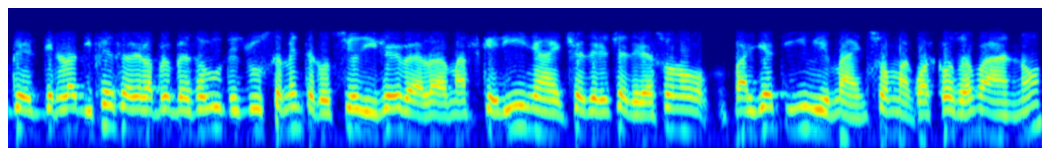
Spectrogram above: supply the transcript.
per, la difesa della propria salute, giustamente lo zio diceva la mascherina eccetera eccetera sono palliativi ma insomma qualcosa fanno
